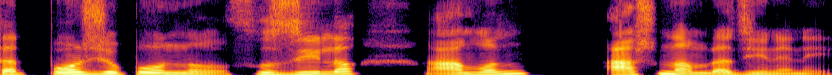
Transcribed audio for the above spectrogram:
তাৎপর্যপূর্ণ ফজিল, আমল? আসুন আমরা জেনে নেই।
